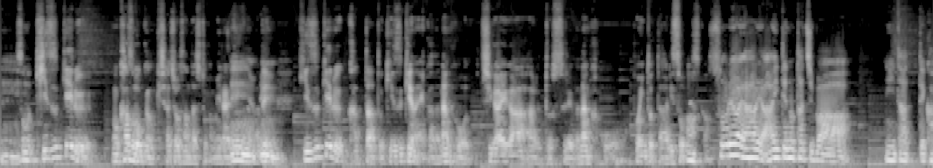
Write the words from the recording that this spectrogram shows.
ええその気づける、数多くの社長さんたちとか見られえてる中で、ええ気づける方と気づけない方、なんかこう違いがあるとすれば、なんかこう、ポイントってありそうえですか？あそれはやはり相手の立場に立って考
